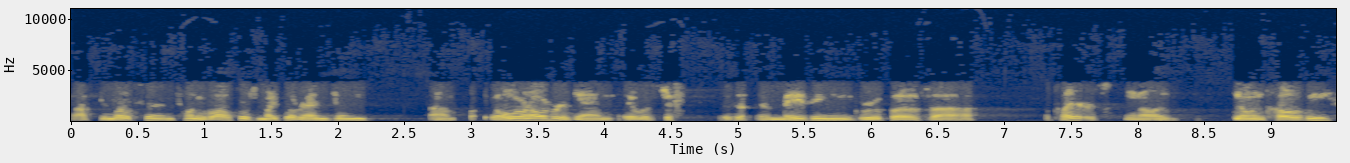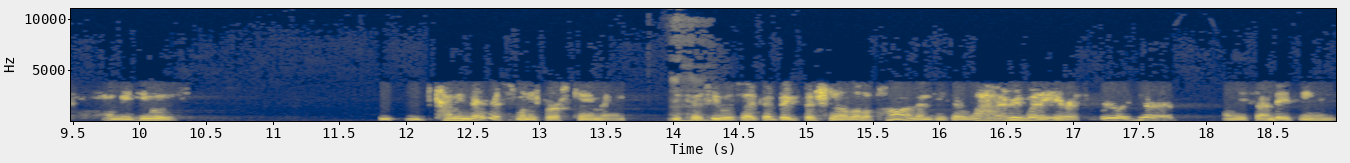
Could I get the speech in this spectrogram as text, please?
Austin Wilson, Tony Wolters, Mike Lorenzen, um, over and over again. It was just it was an amazing group of, uh, players. You know, Dylan Covey, I mean, he was kind of nervous when he first came in because mm-hmm. he was like a big fish in a little pond. And he said, wow, everybody here is really good on these Sunday teams.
